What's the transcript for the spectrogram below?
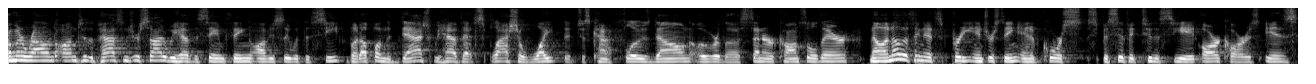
Coming around onto the passenger side, we have the same thing, obviously, with the seat, but up on the dash, we have that splash of white that just kind of flows down over the center console there. Now, another thing that's pretty interesting, and of course, specific to the C8R cars, is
